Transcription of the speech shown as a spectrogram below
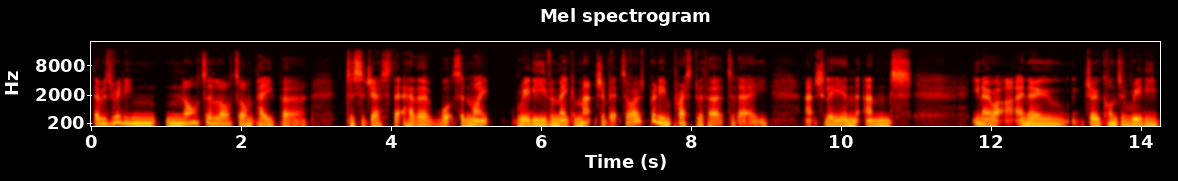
There was really n- not a lot on paper to suggest that Heather Watson might really even make a match of it. So I was pretty impressed with her today, actually, and and. You know, I know Jo Konta really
